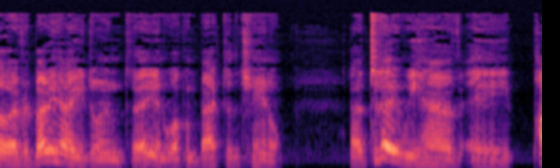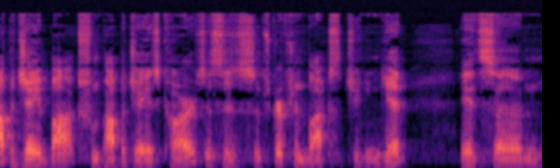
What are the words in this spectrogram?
Hello everybody, how you doing today and welcome back to the channel. Uh, today we have a PapaJay box from PapaJay's Cards. This is a subscription box that you can get. It's um,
